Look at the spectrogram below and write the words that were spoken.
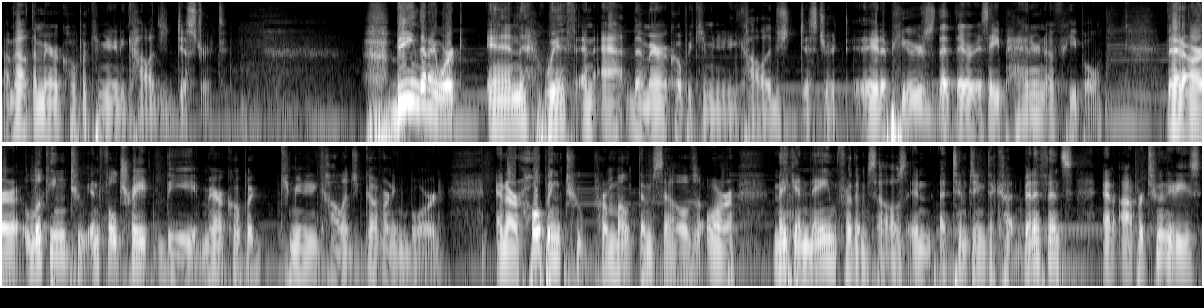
about the Maricopa Community College District. Being that I work in, with, and at the Maricopa Community College District, it appears that there is a pattern of people that are looking to infiltrate the Maricopa Community College Governing Board and are hoping to promote themselves or make a name for themselves in attempting to cut benefits and opportunities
